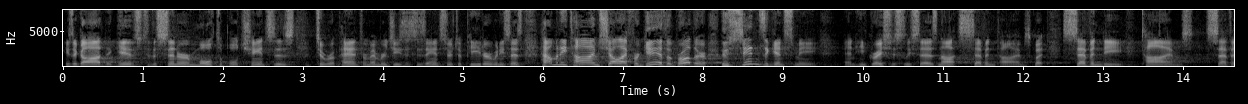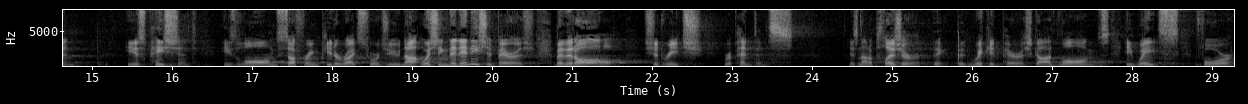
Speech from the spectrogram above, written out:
He's a God that gives to the sinner multiple chances to repent. Remember Jesus' answer to Peter when he says, How many times shall I forgive a brother who sins against me? And he graciously says, Not seven times, but 70 times seven. He is patient. He's long suffering, Peter writes towards you, not wishing that any should perish, but that all should reach repentance. It is not a pleasure that the wicked perish. God longs, He waits for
